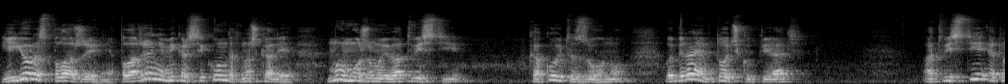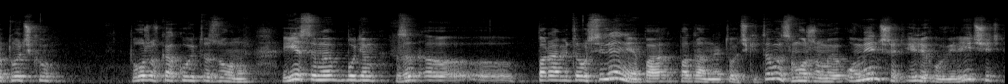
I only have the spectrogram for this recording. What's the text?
Ее расположение, положение в микросекундах на шкале. Мы можем ее отвести какую-то зону, выбираем точку 5, отвести эту точку тоже в какую-то зону. И если мы будем э, параметр усиления по, по данной точке, то мы сможем ее уменьшить или увеличить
